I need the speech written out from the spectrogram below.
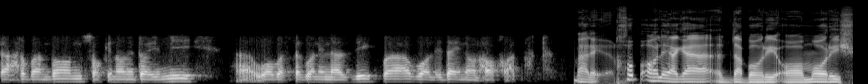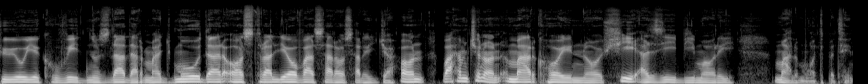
شهروندان ساکنان دائمی وابستگان نزدیک و والدین آنها خواهد بود. بله خب آله اگر درباره آمار شیوع کووید 19 در مجموع در استرالیا و سراسر جهان و همچنان مرگ های ناشی از این بیماری معلومات بتین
